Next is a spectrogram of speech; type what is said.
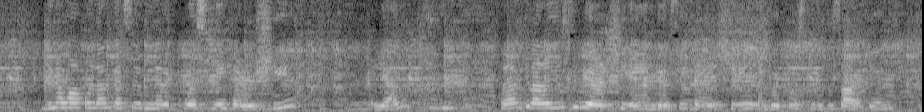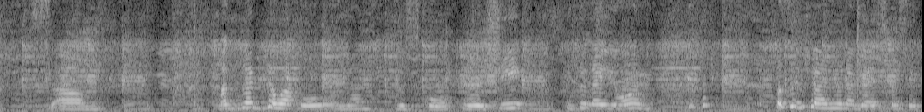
ginawa ko lang kasi na-request ni Hershey. Ayan. Alam, kilala niyo si Hershey. Ayan guys, si Hershey, nag-request nito sa akin. So, um, mag-vlog daw ako. Ayan, Diyos ko. Hershey, ito na yon Pasensyahan nyo na guys kasi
